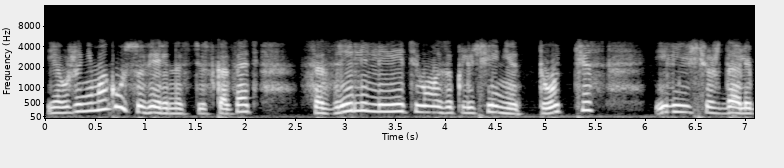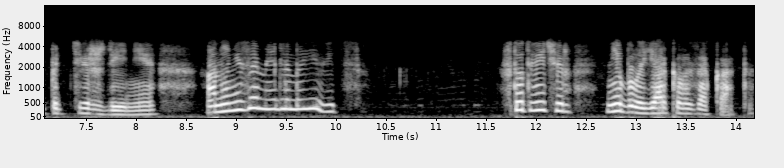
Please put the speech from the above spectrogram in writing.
я уже не могу с уверенностью сказать, созрели ли эти умозаключения тотчас или еще ждали подтверждения — оно не замедлило явиться. В тот вечер не было яркого заката.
